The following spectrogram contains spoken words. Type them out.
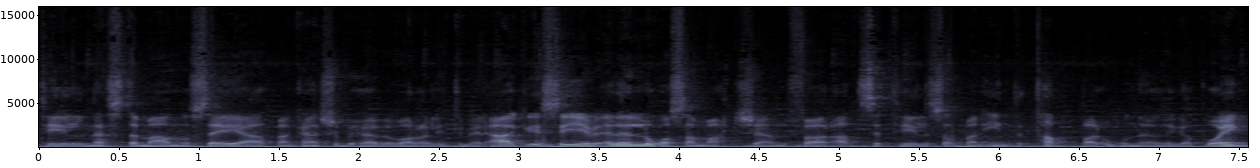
till nästa man och säga att man kanske behöver vara lite mer aggressiv eller låsa matchen för att se till så att man inte tappar onödiga poäng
